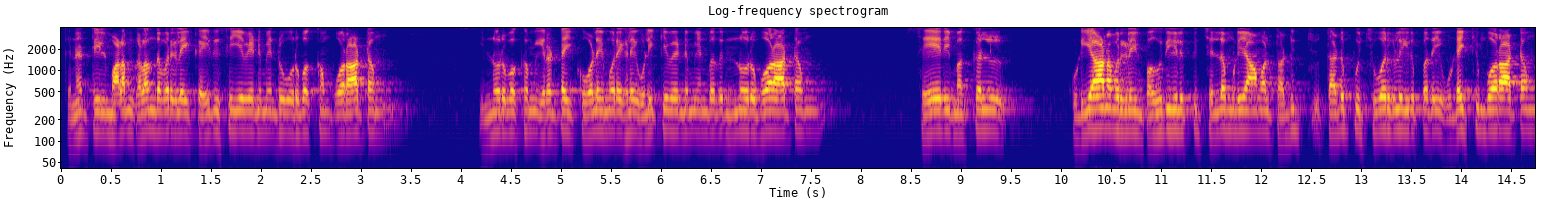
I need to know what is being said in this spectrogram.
கிணற்றில் மலம் கலந்தவர்களை கைது செய்ய வேண்டும் என்று ஒரு பக்கம் போராட்டம் இன்னொரு பக்கம் இரட்டை கோலை முறைகளை ஒழிக்க வேண்டும் என்பது இன்னொரு போராட்டம். சேரி மக்கள் குடியானவர்களின் பகுதிகளுக்கு செல்ல முடியாமல் தடுச்சு தடுப்பு சுவர்கள் இருப்பதை உடைக்கும் போராட்டம்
